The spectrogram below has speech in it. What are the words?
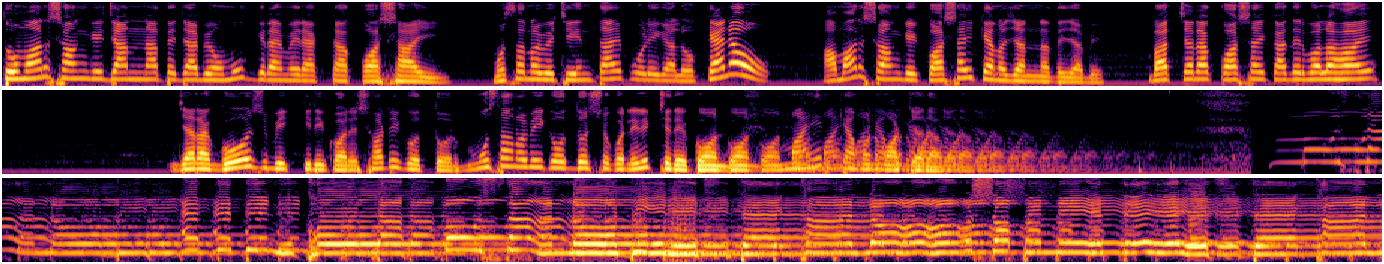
তোমার সঙ্গে জান্নাতে যাবে অমুক গ্রামের একটা কসাই। মুসা নবী চিন্তায় পড়ে গেল, কেন? আমার সঙ্গে কসাই কেন জান্নাতে যাবে? বাচ্চারা কসাই কাদের বলা হয়? যারা গোশ বিক্রি করে, সঠিক উত্তর, মুসা নবীকে উদ্দেশ্য করে লিখছে দেখুন, মায়ের কেমন মর্যাদা? একদিন দেখাল স্বপ্নেতে দেখাল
